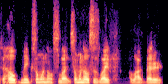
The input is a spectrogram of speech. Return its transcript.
to help make someone else life someone else's life a lot better.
